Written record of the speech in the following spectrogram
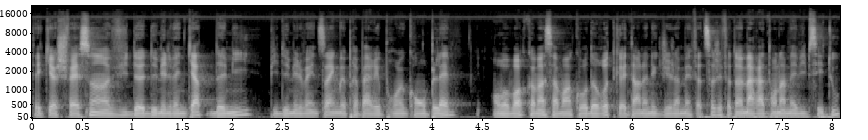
Fait que je fais ça en vue de 2024 demi, puis 2025 me préparer pour un complet. On va voir comment ça va en cours de route, étant donné que j'ai jamais fait ça. J'ai fait un marathon dans ma vie, c'est tout.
